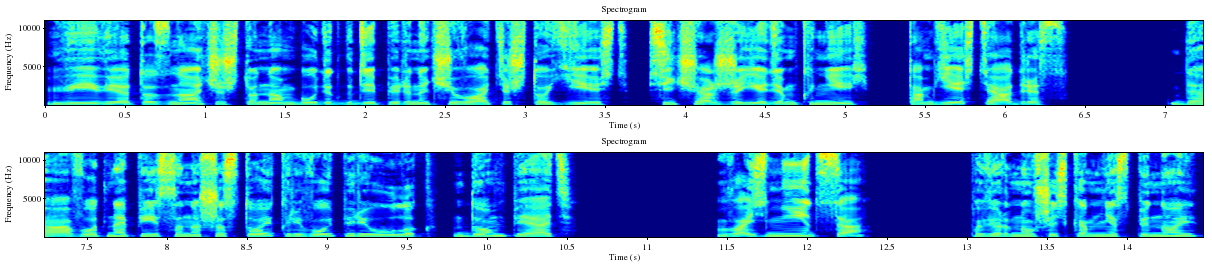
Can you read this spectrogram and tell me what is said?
«Виви, это значит, что нам будет где переночевать и что есть. Сейчас же едем к ней. Там есть адрес?» «Да, вот написано «Шестой Кривой переулок, дом 5». «Возница!» Повернувшись ко мне спиной,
